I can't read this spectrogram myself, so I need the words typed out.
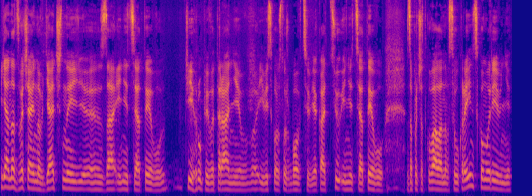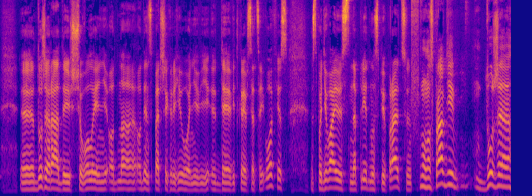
Я надзвичайно вдячний е, за ініціативу тій групі ветеранів і військовослужбовців, яка цю ініціативу започаткувала на всеукраїнському рівні. Дуже радий, що Волинь одна, один з перших регіонів, і- де відкрився цей офіс. Сподіваюсь на плідну співпрацю. Ну насправді дуже.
